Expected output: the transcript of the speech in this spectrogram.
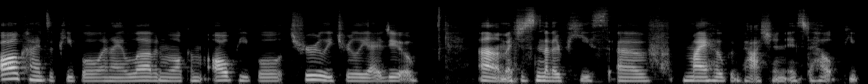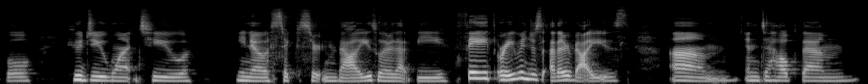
all kinds of people and i love and welcome all people. Truly truly i do. Um, it's just another piece of my hope and passion is to help people who do want to, you know, stick to certain values, whether that be faith or even just other values, um, and to help them,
